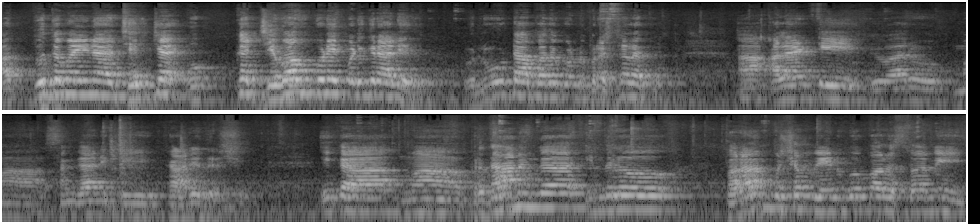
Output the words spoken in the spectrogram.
అద్భుతమైన చర్చ ఒక్క జవాబు కూడా ఇప్పటికి రాలేదు. నూట పదకొండు ప్రశ్నలకు. అలాంటి వారు మా సంఘానికి కార్యదర్శి. ఇక మా ప్రధానంగా ఇందులో పరాంకుశం వేణుగోపాల స్వామి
